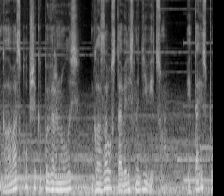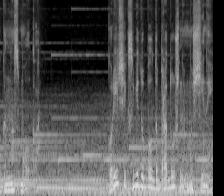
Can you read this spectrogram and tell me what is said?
Голова скупщика повернулась, глаза уставились на девицу, и та испуганно смолкла. Курильщик с виду был добродушным мужчиной,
